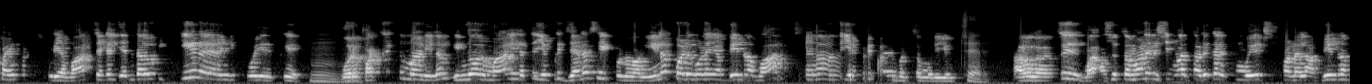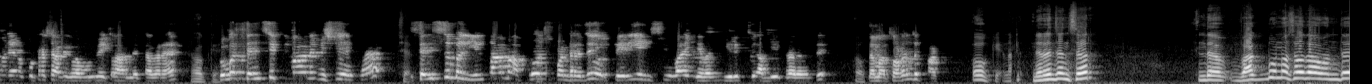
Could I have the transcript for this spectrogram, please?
பயன்படுத்தக்கூடிய வார்த்தைகள் எந்த அளவுக்கு கீழே இறங்கி போயிருக்கு. ஒரு பக்கத்து மாநிலம் இன்னொரு மாநிலத்தை எப்படி ஜெனசைட் பண்ணுவாங்க? இனப்படுகொலை அப்படின்ற வார்த்தையெல்லாம் வந்து எப்படி பயன்படுத்த முடியும்? சரி. அவங்க வந்து அசுத்தமான விஷயங்களை தடுக்கிறதுக்கு முயற்சி பண்ணல அப்படின்ற மாதிரியான குற்றச்சாட்டுகளை முன்வைக்கலாமே தவிர ரொம்ப சென்சிட்டிவான விஷயங்களை. சென்சிபிள் இல்லாம அப்ரோச் பண்றது ஒரு பெரிய இஷ்யூவா இங்க வந்து இருக்கு அப்படின்றத வந்து. நம்ம தொடர்ந்து பார்க்கணும். ஓகே நிரஞ்சன் சார் இந்த வக்பு மசோதா வந்து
